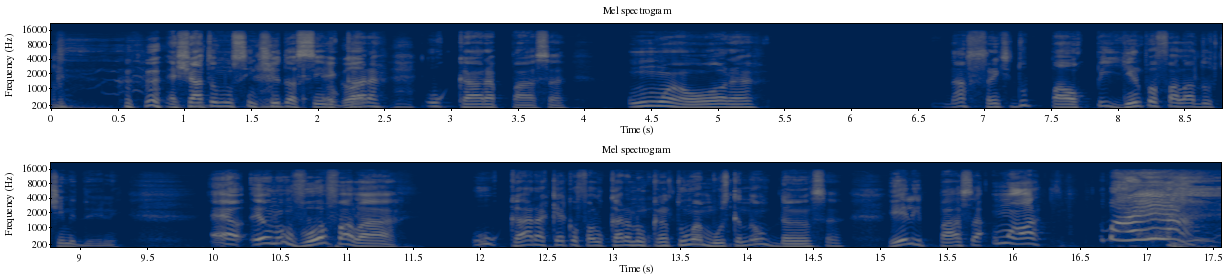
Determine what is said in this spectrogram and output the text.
é chato num sentido assim, É o igual- cara, o cara passa uma hora na frente do palco pedindo para eu falar do time dele. É, eu não vou falar. O cara quer que eu fale, o cara não canta uma música, não dança. Ele passa uma hora. Bahia!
